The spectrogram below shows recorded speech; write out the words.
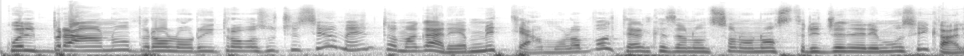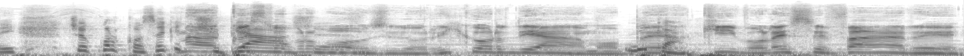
quel brano, però lo ritrova successivamente. Magari ammettiamolo, a volte anche se non sono nostri generi musicali, c'è qualcosa che Ma ci a questo piace. proposito, ricordiamo Dica. per chi volesse fare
